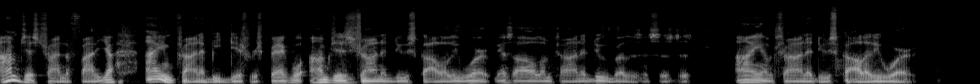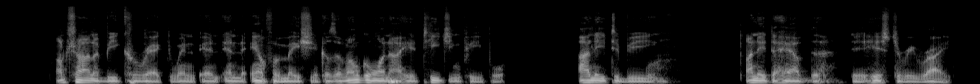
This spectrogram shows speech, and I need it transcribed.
I'm just trying to find it. Y'all, I ain't trying to be disrespectful. I'm just trying to do scholarly work. That's all I'm trying to do, brothers and sisters. I am trying to do scholarly work. I'm trying to be correct when in, in the information because if I'm going out here teaching people, I need to be, I need to have the the history right.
